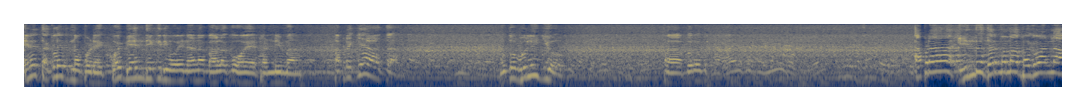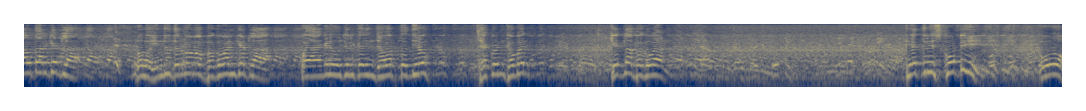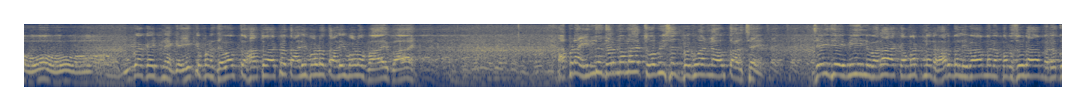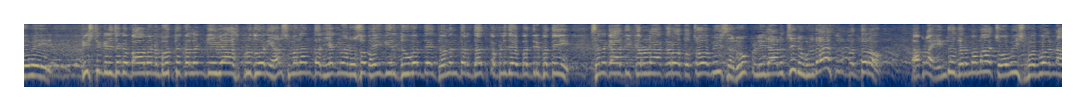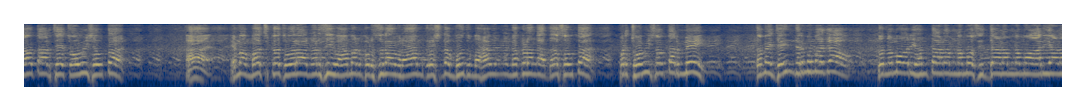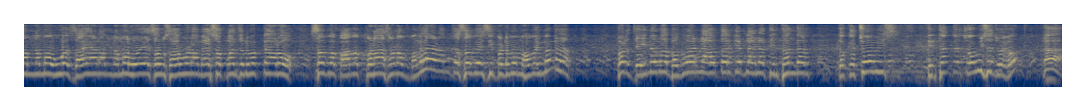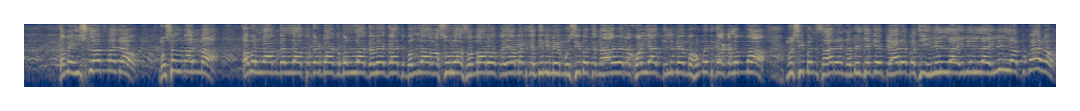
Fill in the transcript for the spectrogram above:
એને તકલીફ ન પડે. કોઈ બેન દીકરી હોય, નાના બાળકો હોય ઠંડીમાં. આપણે ક્યાં હતા? હું તો ભૂલી ગયો. બરોબર. આપણા હિન્દુ ધર્મમાં ભગવાનના અવતાર કેટલા? બોલો, હિન્દુ ધર્મમાં ભગવાન કેટલા? કોઈ આંગળી ઉજરી કરીને જવાબ તો દો છે કોઈને ખબર? કેટલા ભગવાન? તેત્રીસ કોટી. ઓહો ભૂકા ને કે, એકે પણ જવાબ તો હાથો આપ્યો. તાળી પાડો તાળી પાડો ભાઈ ભાઈ. આપણા હિન્દુ ધર્મમાં ચોવીસ જ ભગવાનના અવતાર છે. જય જય મીન વરા કમટનર હર્બલ વામન પરશુરામ રઘુવીર. કિષ્ટ કિર્ચક પાવન બુદ્ધ કલંકી વ્યાસ પૃથ્વરી હર્ષ મનંતર યજ્ઞ ઋષભ હૈગીર ધુવરદેવ ધ્વનંતર દત્ત કપિલદેવ બદ્રીપતિ સનકાદિ કરુણા કરો તો ચોવીસ રૂપ લીલા રુચિ ગુરદાસ રૂપ ધરો આપણા હિન્દુ ધર્મમાં ચોવીસ ભગવાનના અવતાર છે, ચોવીસ અવતાર. હા, એમાં મચ્છ, કચ્છ, વરા, નરસિંહ, વામન, પરશુરામ, રામ, કૃષ્ણ, બુદ્ધ મહાવીર નકળંગા દસ અવતાર. પણ ચોવીસ અવતાર મેઇન તમે જૈન ધર્મમાં જાઓ તો નમો હરિહંતાણમ નમો સિદ્ધાણમ નમો આર્યાણમ નમો ઉવ સાયાણમ નમો લોય સૌ સાવણમ એસો પંચ નમકારો સવ પાવક પણાસણો મંગલાણમ ચ સર્વેસી પટમમ હવે મંગલમ. પણ જૈનોમાં ભગવાનના અવતાર કેટલા એના તીર્થંકર? તો કે ચોવીસ. તીર્થંકર ચોવીસ જ હોય હો. હા. તમે ઇસ્લામમાં જાઓ મુસલમાનમાં અબલ્લામ ગલ્લા પકડબા બલ્લા ગવે ગાજ ભલ્લા રસૂલા સમારો કયામત કે દિન મેં મુસીબત ના આવે, રખોયા દિલ મેં મોહમ્મદ કા કલમમાં મુસીબત સારે નબી જગે પ્યારે પછી ઇલિલ્લા ઇલિલ્લા ઇલિલ્લા પુકારો.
